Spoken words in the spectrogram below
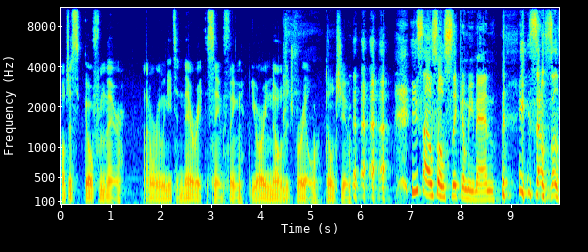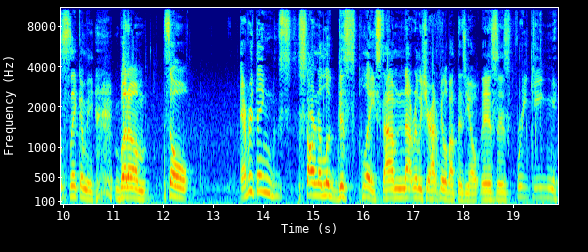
I'll just go from there. I don't really need to narrate the same thing. You already know the drill, don't you? He sounds so sick of me, man. he sounds so sick of me. But um, so everything's starting to look displaced. I'm not really sure how to feel about this, yo. This is freaking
